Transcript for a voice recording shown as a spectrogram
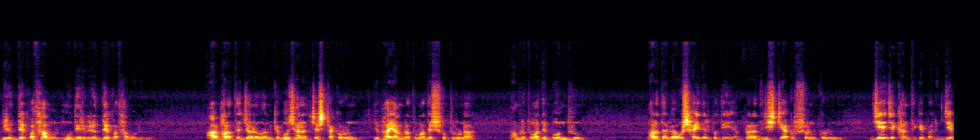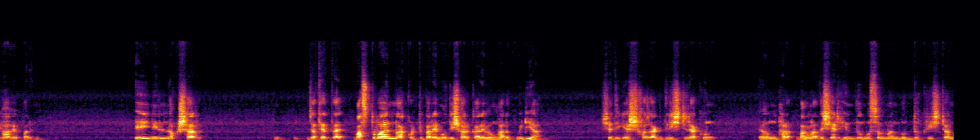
বিরুদ্ধে কথা বল, মোদির বিরুদ্ধে কথা বলুন। আর ভারতের জনগণকে বোঝানোর চেষ্টা করুন যে ভাই, আমরা তোমাদের শত্রু না, আমরা তোমাদের বন্ধু। ভারতের ব্যবসায়ীদের প্রতি আপনারা দৃষ্টি আকর্ষণ করুন, যে যেখান থেকে পারেন, যেভাবে পারেন। এই নীল নকশার যাতে বাস্তবায়ন না করতে পারে মোদী সরকার এবং ভারত মিডিয়া, সেদিকে সজাগ দৃষ্টি রাখুন এবং বাংলাদেশের হিন্দু, মুসলমান, বৌদ্ধ, খ্রিস্টান,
